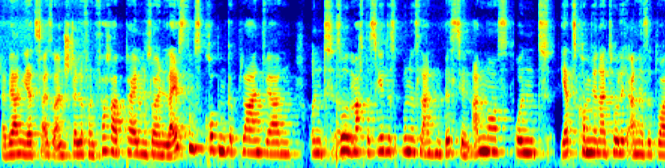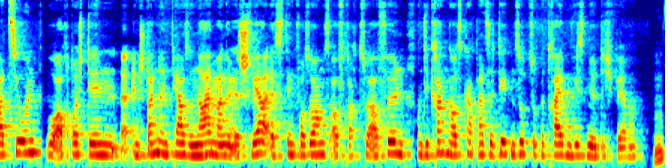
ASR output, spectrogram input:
Da werden jetzt also anstelle von Fachabteilungen sollen Leistungsgruppen geplant werden. Und so macht das jedes Bundesland ein bisschen anders. Und jetzt kommen wir natürlich an eine Situation, wo auch durch den äh, entstandenen Personalmangel es schwer ist, den Versorgungsauftrag zu erfüllen und die Krankenhauskapazitäten so zu betreiben, wie es nötig wäre. Hm.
